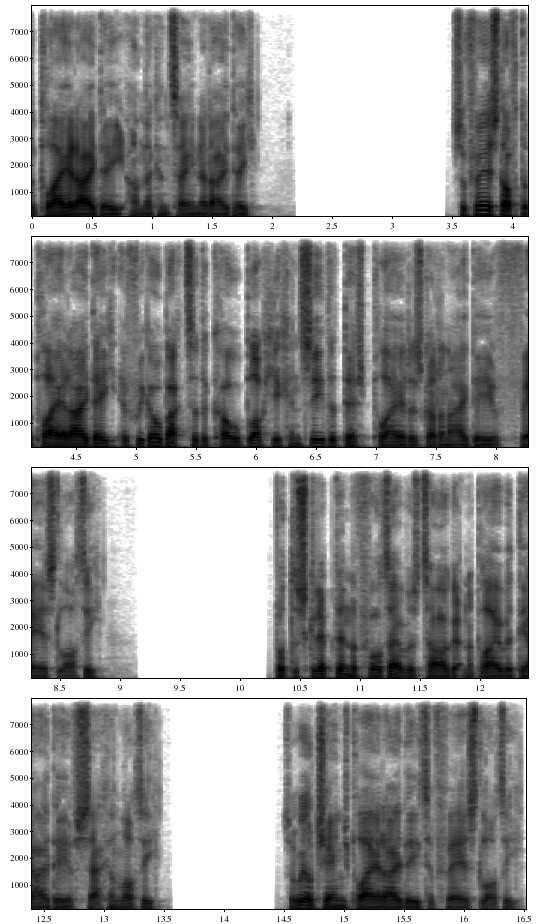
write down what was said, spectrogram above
the player ID and the container ID. So first off the player ID, if we go back to the code block, you can see that this player has got an ID of first Lottie. But the script in the footer was targeting a player with the ID of second Lottie. So we'll change player ID to first Lottie.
